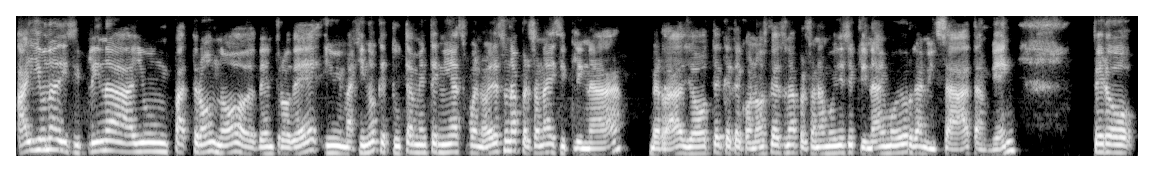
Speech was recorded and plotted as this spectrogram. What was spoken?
Hay una disciplina, hay un patrón, ¿no? Dentro de, y me imagino que tú también tenías, bueno, eres una persona disciplinada, ¿verdad? Yo te, que te conozco, es una persona muy disciplinada y muy organizada también, pero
